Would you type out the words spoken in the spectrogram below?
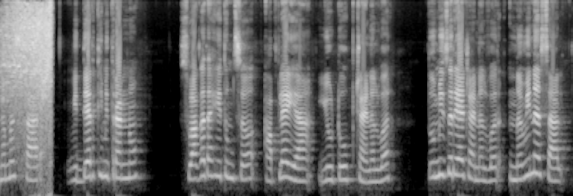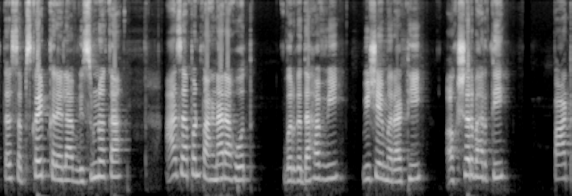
नमस्कार. विद्यार्थी मित्रांनो स्वागत आहे तुमचं आपल्या या यूट्यूब चॅनलवर तुम्ही जर या चॅनलवर नवीन असाल तर सबस्क्राईब करायला विसरू नका. आज आपण पाहणार आहोत वर्ग दहावी विषय मराठी अक्षर भारती पाठ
